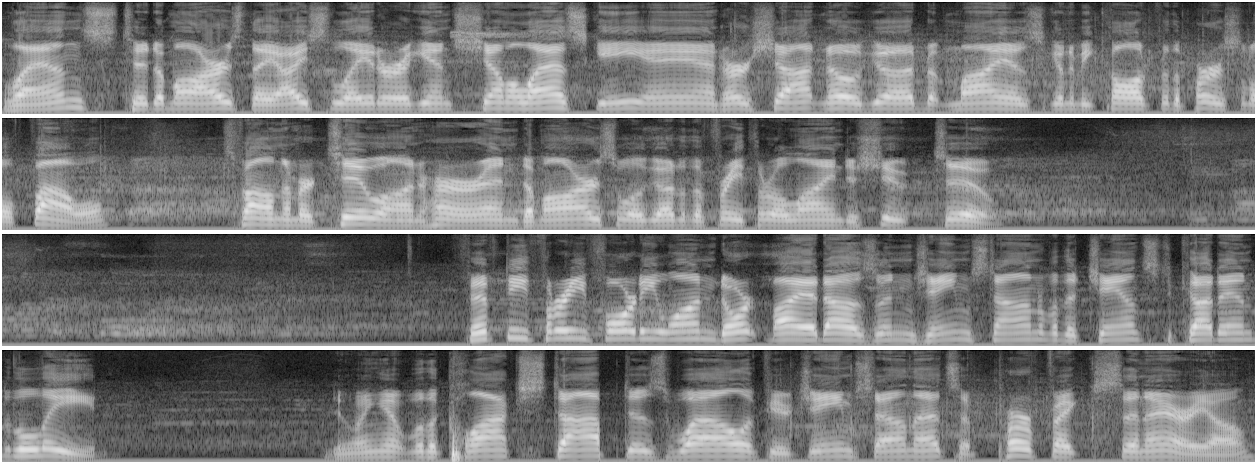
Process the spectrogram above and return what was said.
Lenz to DeMars. They isolate her against Shemileski, and her shot no good, but Maya is going to be called for the personal foul. It's foul number two on her, and DeMars will go to the free throw line to shoot two. 53 41, Dordt by a dozen. Jamestown with a chance to cut into the lead. Doing it with the clock stopped as well. If you're Jamestown, that's a perfect scenario.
